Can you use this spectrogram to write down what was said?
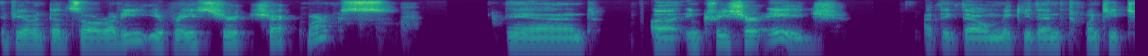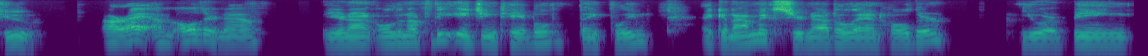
if you haven't done so already, erase your check marks and uh, increase your age. I think that will make you then 22. All right, I'm older now. You're not old enough for the aging table, thankfully. Economics, you're not a landholder. You are being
